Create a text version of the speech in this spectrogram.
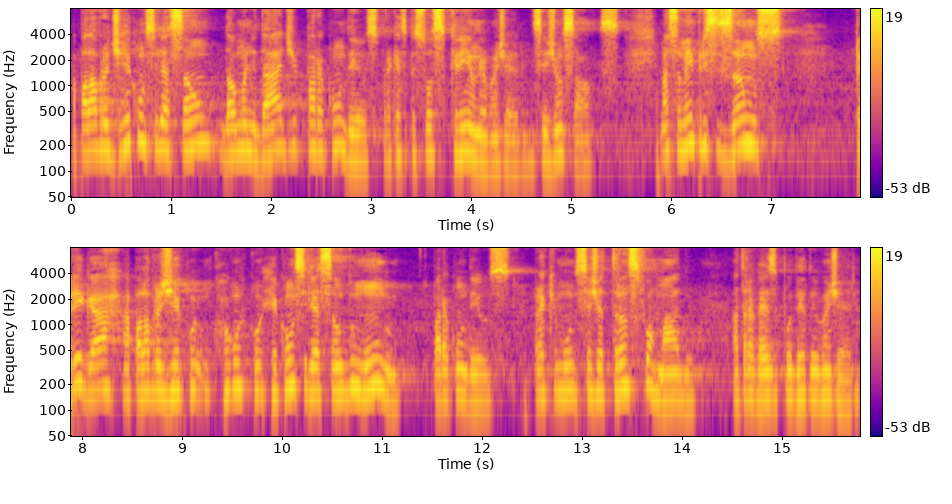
a palavra de reconciliação da humanidade para com Deus, para que as pessoas creiam no Evangelho e sejam salvas. Mas também precisamos pregar a palavra de reconciliação do mundo para com Deus, para que o mundo seja transformado através do poder do Evangelho.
